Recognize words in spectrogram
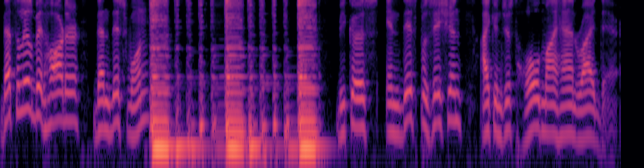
That's a little bit harder than this one. Because in this position, I can just hold my hand right there.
